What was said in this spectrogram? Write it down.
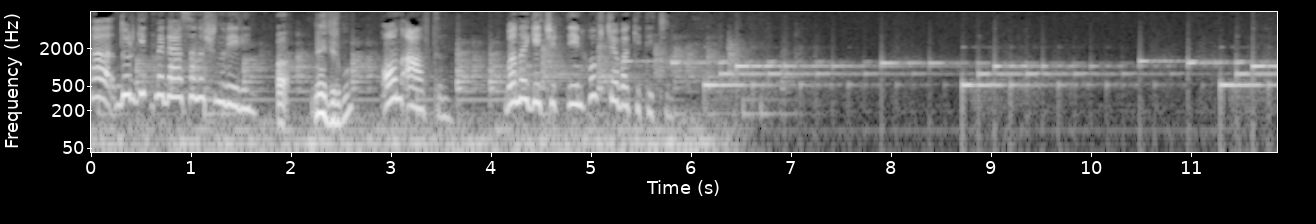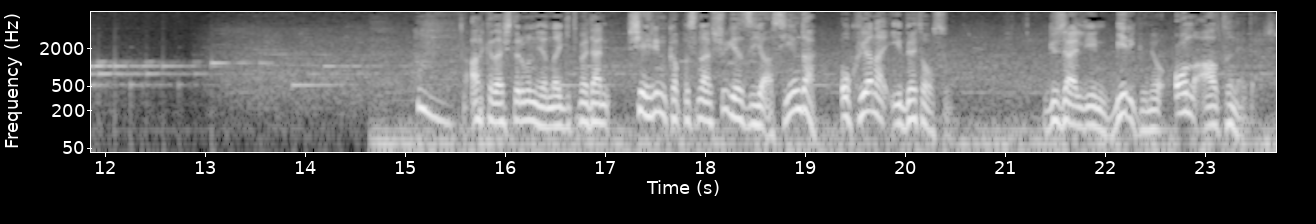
Ha, dur gitmeden sana şunu vereyim. Aa, nedir bu? On altın. Bana geçirttiğin hoşça vakit için. Arkadaşlarımın yanına gitmeden şehrin kapısına şu yazıyı asayım da okuyana ibret olsun. Güzelliğin bir günü on altın eder.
